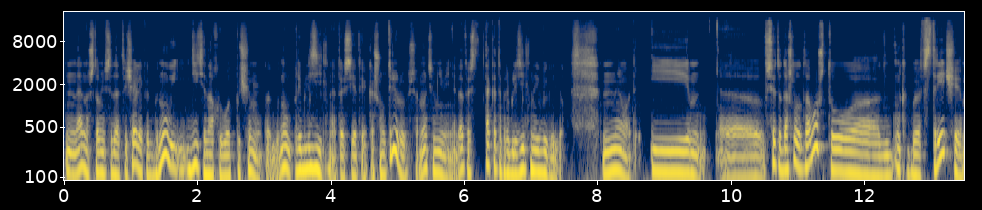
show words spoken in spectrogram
да на что мне всегда отвечали, как бы, ну, идите нахуй, вот почему, как бы, ну, приблизительно, то есть, это я, конечно, утрирую все, но тем не менее, да, то есть, так это приблизительно и выглядело. Ну, вот, и э, все это дошло до того, что, ну, как бы, встречи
